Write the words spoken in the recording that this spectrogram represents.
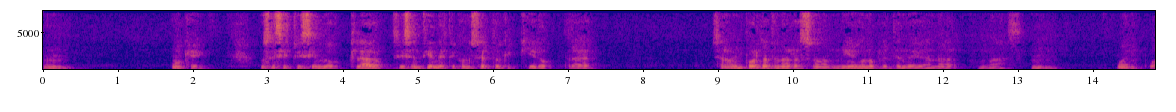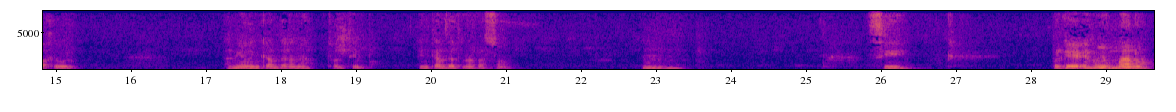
Mm. Ok. No sé si estoy siendo claro, si se entiende este concepto que quiero traer. Ya no me importa tener razón, mi ego no pretende ganar más. Mm. Bueno, Guaje Al mío encanta ganar todo el tiempo. Le encanta tener razón. Mm. Sí. Porque es muy humano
